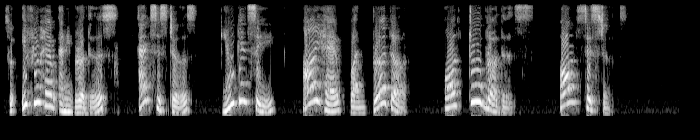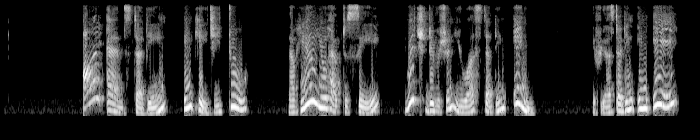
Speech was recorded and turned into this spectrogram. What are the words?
So if you have any brothers and sisters, you can say I have one brother or two brothers or sisters. I am studying in KG2. Now here you have to say which division you are studying in. If you are studying in A,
